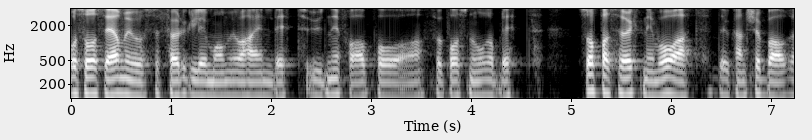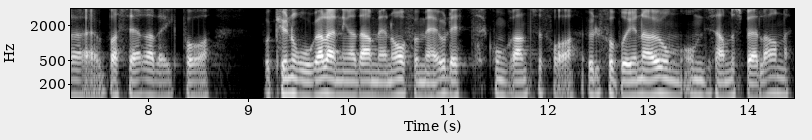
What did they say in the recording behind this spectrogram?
og så ser vi jo selvfølgelig må vi jo ha en litt utenifra på For Post Nord er blitt såpass høyt nivå at du kan ikke bare basere deg på, på kun rogalendinger der vi er nå, for vi har jo litt konkurranse fra Ulf og Bryne òg om, om de samme spillerne.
